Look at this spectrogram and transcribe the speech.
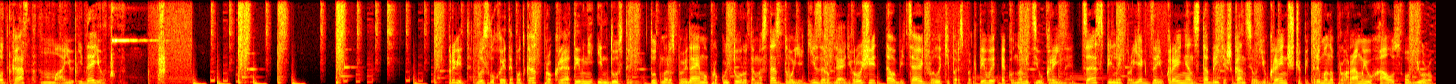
Подкаст Маю ідею. Привіт! Ви слухаєте подкаст про креативні індустрії. Тут ми розповідаємо про культуру та мистецтво, які заробляють гроші та обіцяють великі перспективи економіці України. Це спільний проєкт The Ukrainians та British Council Ukraine, що підтримано програмою House of Europe.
